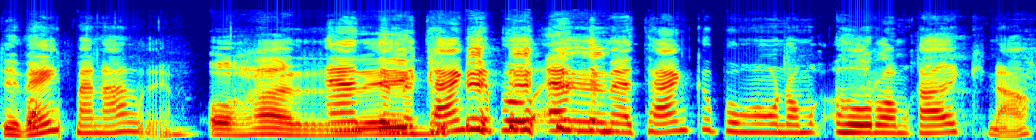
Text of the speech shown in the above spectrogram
Det vet man aldrig. Åh Inte med tanke på, inte med tanke på hur, de, hur de räknar.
